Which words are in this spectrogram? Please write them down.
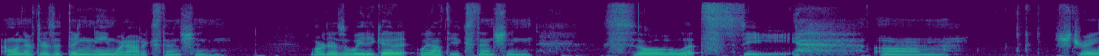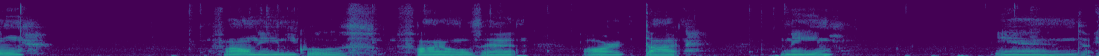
I wonder if there's a thing named without extension or there's a way to get it without the extension. So let's see. Um, string file name equals files at r dot name. And I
